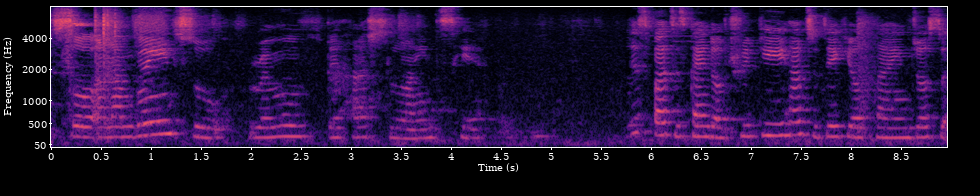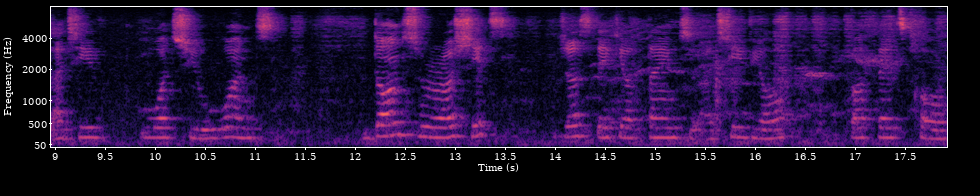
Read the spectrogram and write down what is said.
So and i'm going to remove the hash lines here. This part is kind of tricky. You have to take your time just to achieve what you want. Don't rush it. Just take your time to achieve your perfect curve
